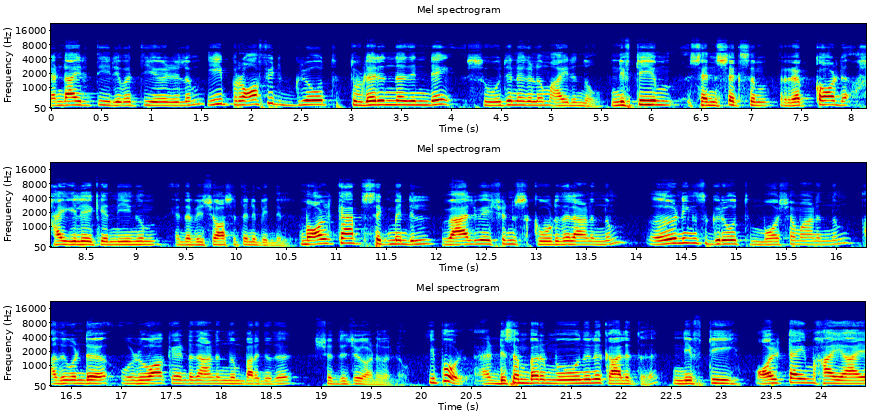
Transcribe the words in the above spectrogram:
രണ്ടായിരത്തി ഇരുപത്തിയേഴിലും ഈ പ്രോഫിറ്റ് ഗ്രോത്ത് തുടരുന്നതിന്റെ സൂചനകളും ആയിരുന്നു. നിഫ്റ്റിയും സെൻസെക്സും റെക്കോർഡ് ഹൈയിലേക്ക് നീങ്ങും എന്ന വിശ്വാസത്തിന് പിന്നിൽ. സ്മോൾ ക്യാപ് സെഗ്മെന്റിൽ വാലുവേഷൻസ് കൂടുതലാണെന്നും ഏർണിംഗ്സ് ഗ്രോത്ത് മോശമാണെന്നും അതുകൊണ്ട് ഒഴിവാക്കേണ്ടതാണെന്നും പറഞ്ഞത് ശ്രദ്ധിച്ചു കാണുമല്ലോ. ഇപ്പോൾ ഡിസംബർ മൂന്നിന് കാലത്ത് നിഫ്റ്റി ഓൾ ടൈം ഹൈ ആയ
